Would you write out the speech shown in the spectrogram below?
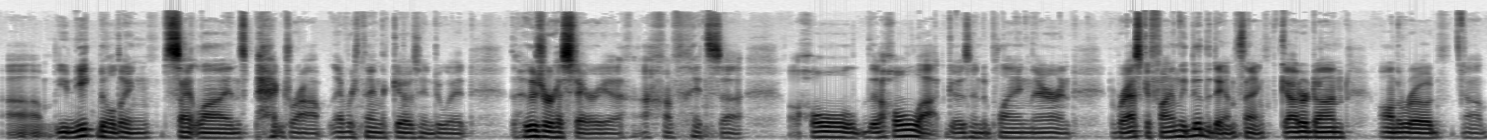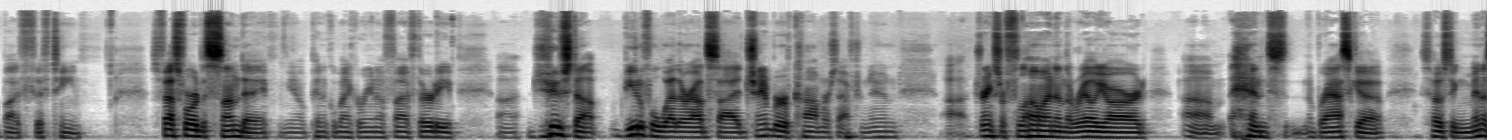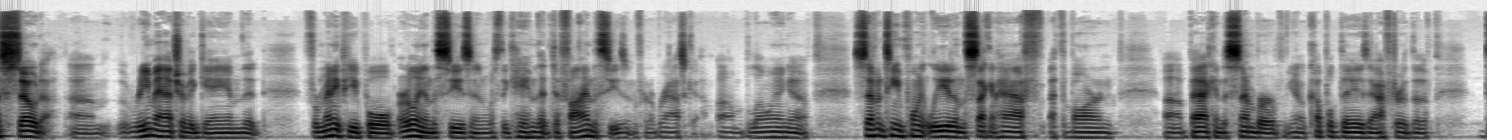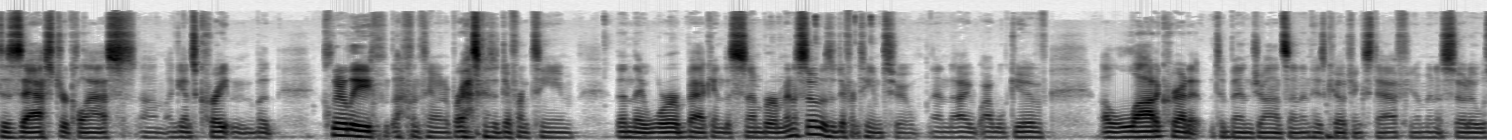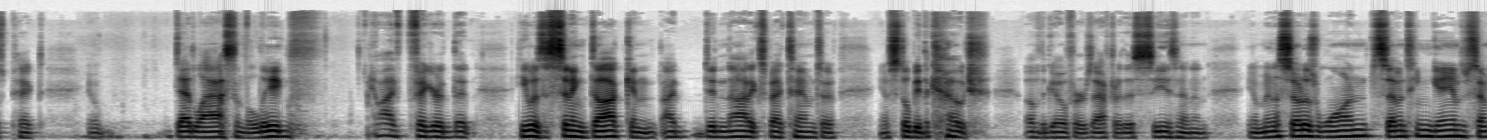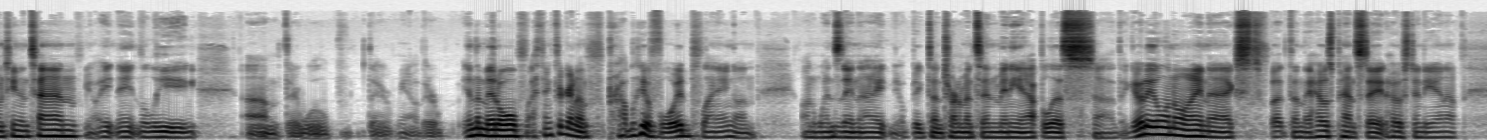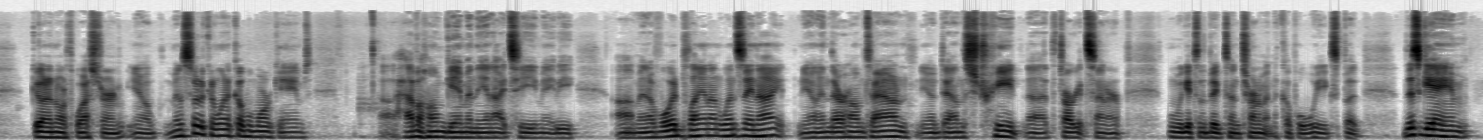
um, unique building, sight lines, backdrop, everything that goes into it. The Hoosier hysteria. Um, it's uh, a whole, the whole lot goes into playing there, and Nebraska finally did the damn thing. Got her done on the road uh, by 15. So fast forward to Sunday, you know, Pinnacle Bank Arena, 5:30, uh, juiced up, beautiful weather outside, Chamber of Commerce afternoon. Uh, drinks are flowing in the rail yard, um, and Nebraska is hosting Minnesota. Um, rematch of a game that, for many people early in the season, was the game that defined the season for Nebraska, um, blowing a 17 point lead in the second half at the barn uh, back in December. You know, a couple days after the disaster class um, against Creighton, but clearly, you know, Nebraska is a different team than they were back in December. Minnesota is a different team too, and I, I will give a lot of credit to Ben Johnson and his coaching staff. You know, Minnesota was picked, you know, dead last in the league. You know, I figured that he was a sitting duck, and I did not expect him to, you know, still be the coach of the Gophers after this season. And you know, Minnesota's won 17 games, 17 and 10. You know, eight and eight in the league. Um, they will, they're you know, they're in the middle. I think they're going to probably avoid playing on on Wednesday night. You know, Big Ten tournaments in Minneapolis. Uh, they go to Illinois next, but then they host Penn State, host Indiana, go to Northwestern. You know, Minnesota can win a couple more games, uh, have a home game in the NIT maybe. Um, and avoid playing on Wednesday night, you know, in their hometown, you know, down the street uh, at the Target Center when we get to the Big Ten tournament in a couple weeks. But this game,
